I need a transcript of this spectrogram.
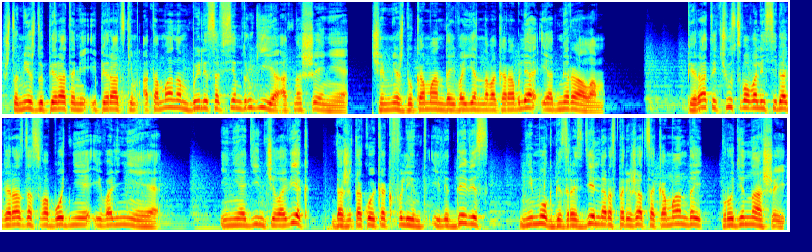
что между пиратами и пиратским атаманом были совсем другие отношения, чем между командой военного корабля и адмиралом. Пираты чувствовали себя гораздо свободнее и вольнее. И ни один человек, даже такой как Флинт или Дэвис, не мог безраздельно распоряжаться командой вроде нашей,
